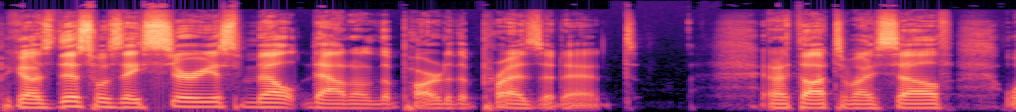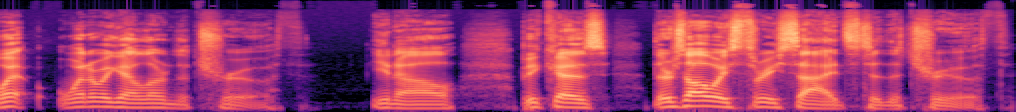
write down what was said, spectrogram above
because this was a serious meltdown on the part of the president. And I thought to myself, when, when are we going to learn the truth? You know, because there's always three sides to the truth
